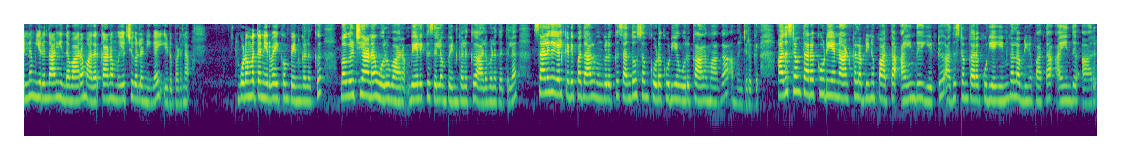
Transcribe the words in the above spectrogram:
எண்ணம் இருந்தால் இந்த வாரம் அதற்கான முயற்சிகளில் நீங்கள் ஈடுபடலாம். குடும்பத்தை நிர்வகிக்கும் பெண்களுக்கு மகிழ்ச்சியான ஒரு வாரம். வேலைக்கு செல்லும் பெண்களுக்கு அலுவலகத்தில் சலுகைகள் கிடைப்பதால் உங்களுக்கு சந்தோஷம் கூடக்கூடிய ஒரு காலமாக அமைஞ்சிருக்கு. அதிர்ஷ்டம் தரக்கூடிய நாட்கள் அப்படின்னு பார்த்தா ஐந்து எட்டு. அதிர்ஷ்டம் தரக்கூடிய எண்கள் அப்படின்னு பார்த்தா ஐந்து ஆறு.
